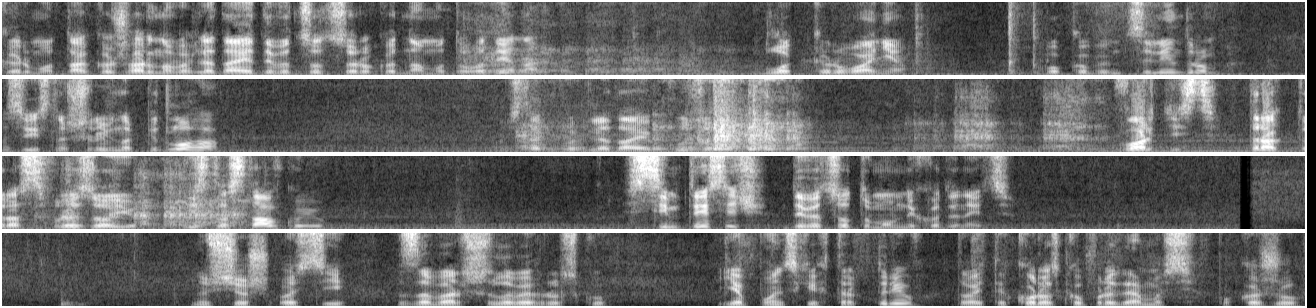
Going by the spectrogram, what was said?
Кермо також гарно виглядає 941 мотогодина. Блок керування боковим циліндром. Звісно, ж, рівна підлога. Ось так виглядає кузов. Вартість трактора з фрезою і з доставкою 7900 умовних одиниць. Ну що ж, ось і завершили вигрузку японських тракторів. Давайте коротко пройдемось, покажу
